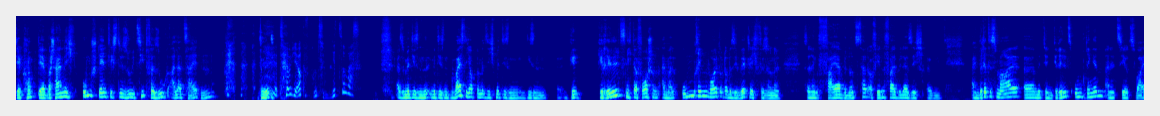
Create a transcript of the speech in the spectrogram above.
der kommt der wahrscheinlich umständlichste Suizidversuch aller Zeiten Jetzt habe ich auch gefragt, funktioniert sowas? Also mit diesen, mit diesen, man weiß nicht, ob man sich mit diesen, diesen äh, Grills nicht davor schon einmal umbringen wollte oder ob er sie wirklich für so eine, so eine Feier benutzt hat. Auf jeden Fall will er sich ähm, ein drittes Mal äh, mit den Grills umbringen, eine CO2,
